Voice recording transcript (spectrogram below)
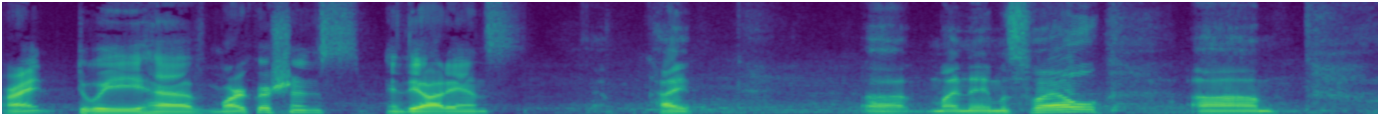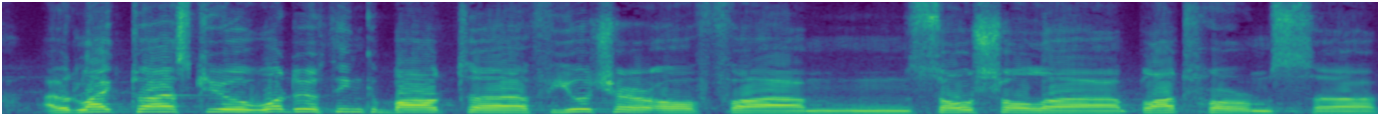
All right. Do we have more questions in the audience? Hi. Uh, my name is Val. Um, I would like to ask you, what do you think about uh, future of um, social uh, platforms? Uh,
